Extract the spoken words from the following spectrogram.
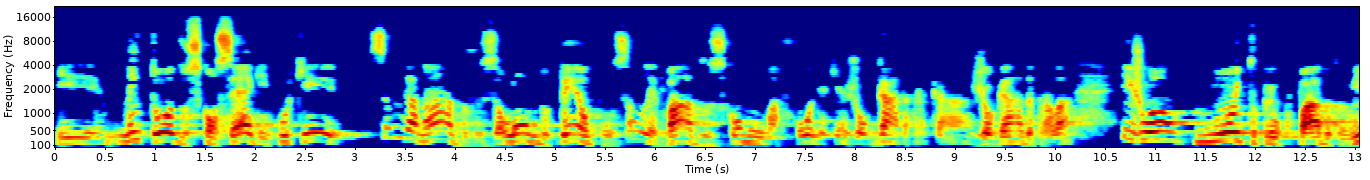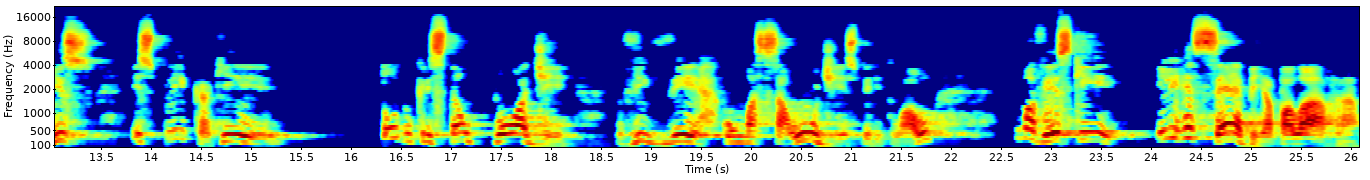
E nem todos conseguem porque são enganados ao longo do tempo, são levados como uma folha que é jogada para cá, jogada para lá. E João, muito preocupado com isso, explica que todo cristão pode viver com uma saúde espiritual, uma vez que ele recebe a palavra.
